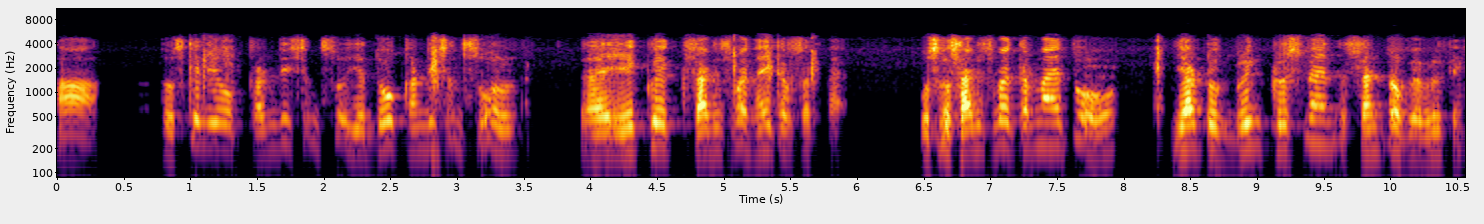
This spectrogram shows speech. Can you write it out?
हाँ तो उसके लिए वो कंडीशन ये दो कंडीशन सोल एक को एक सेटिस्फाई नहीं कर सकता है उसको सेटिस्फाई करना है तो you have to bring Krishna in the centre of everything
